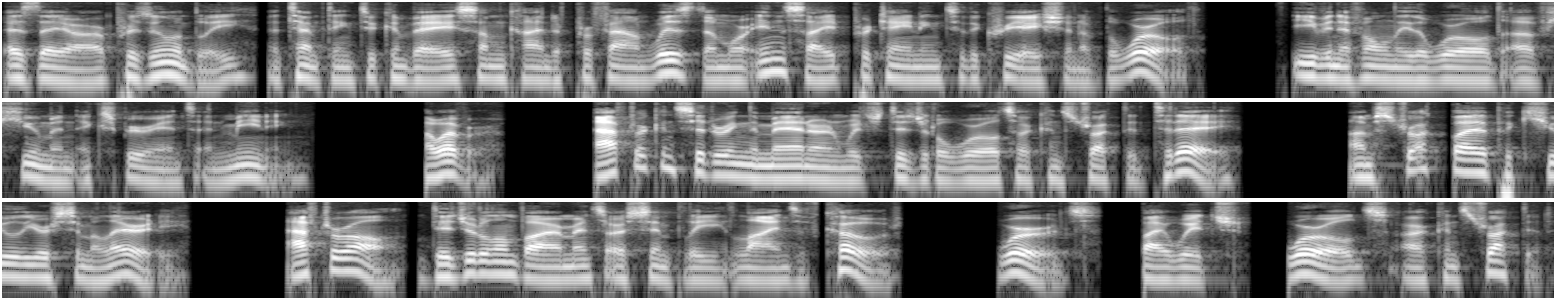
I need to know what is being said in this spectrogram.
as they are, presumably, attempting to convey some kind of profound wisdom or insight pertaining to the creation of the world, even if only the world of human experience and meaning. However, after considering the manner in which digital worlds are constructed today, I'm struck by a peculiar similarity. After all, digital environments are simply lines of code, words, by which worlds are constructed.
